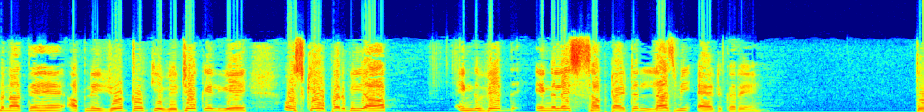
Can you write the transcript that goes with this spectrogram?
بناتے ہیں اپنی یوٹیوب کی ویڈیو کے لیے اس کے اوپر بھی آپ ود انگلش سب ٹائٹل لازمی ایڈ کریں تو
